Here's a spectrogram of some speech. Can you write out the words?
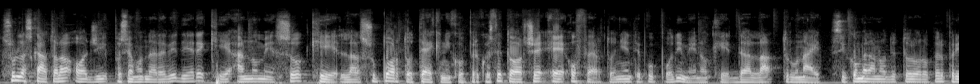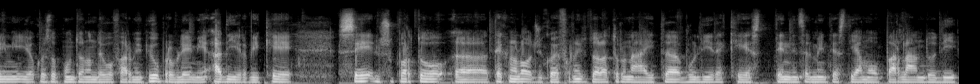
sulla scatola oggi possiamo andare a vedere che hanno messo che il supporto tecnico per queste torce è offerto niente più po' di meno che dalla True Night. Siccome l'hanno detto loro per primi io a questo punto non devo farmi più problemi a dirvi che se il supporto eh, tecnologico è fornito dalla TrueNight vuol dire che tendenzialmente stiamo parlando di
